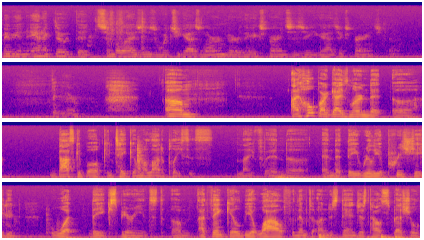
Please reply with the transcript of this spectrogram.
maybe an anecdote that symbolizes what you guys learned or the experiences that you guys experienced? Um, I hope our guys learn that uh, basketball can take them a lot of places life, and uh, and that they really appreciated what they experienced. Um, I think it'll be a while for them to understand just how special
